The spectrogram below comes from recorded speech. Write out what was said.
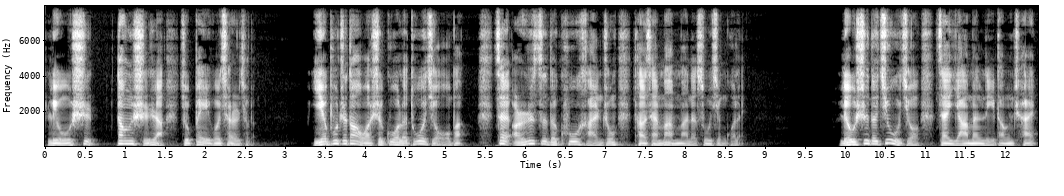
柳氏当时啊就背过气儿去了，也不知道啊是过了多久吧，在儿子的哭喊中，他才慢慢的苏醒过来。柳氏的舅舅在衙门里当差，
